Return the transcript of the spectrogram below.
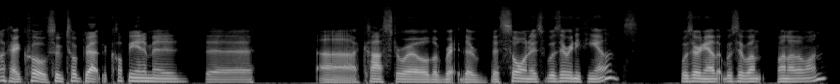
Okay, cool. So we've talked about the coffee enemas, the uh, castor oil, the, the the saunas. Was there anything else? Was there any other? Was there one one other one?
